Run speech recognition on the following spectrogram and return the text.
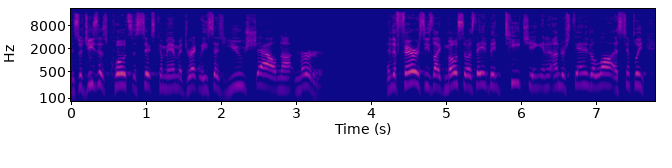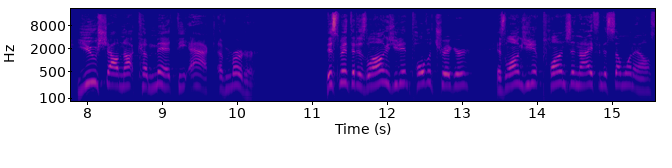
And so Jesus quotes the sixth commandment directly. He says, You shall not murder. And the Pharisees, like most of us, they had been teaching and understanding the law as simply, You shall not commit the act of murder. This meant that as long as you didn't pull the trigger, as long as you didn't plunge the knife into someone else,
